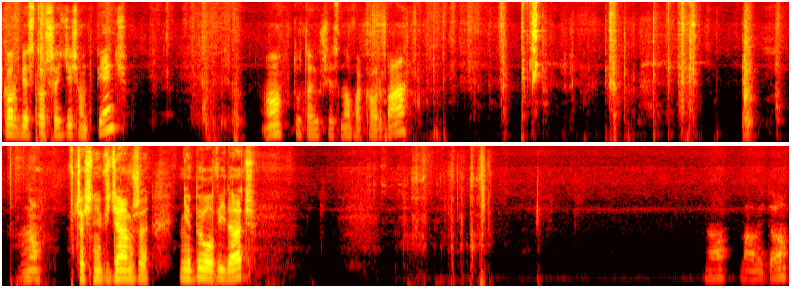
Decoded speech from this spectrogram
korbie 165 o tutaj już jest nowa korba. No wcześniej widziałem, że nie było widać no mamy to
